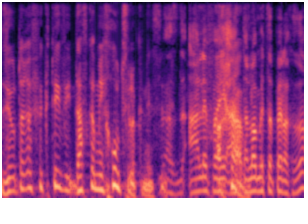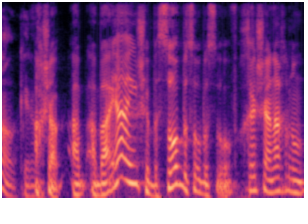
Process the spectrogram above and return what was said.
זה יותר אפקטיבי, דווקא מחוץ לכנסת. אז א', עכשיו. אתה לא מצפה לחזור, כאילו. עכשיו, הבעיה היא שבסוף, בסוף, בסוף, אחרי שאנחנו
